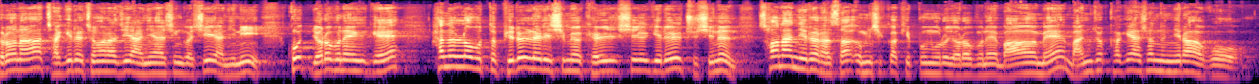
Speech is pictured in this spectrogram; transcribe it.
그러나 자기를 증언하지 아니하신 것이 아니니 곧 여러분에게 하늘로부터 비를 내리시며 결실기를 주시는 선한 일을 하사 음식과 기쁨으로 여러분의 마음에 만족하게 하셨느니라 하고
